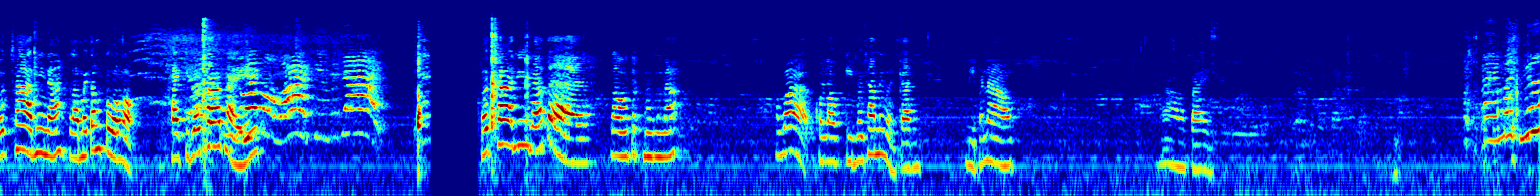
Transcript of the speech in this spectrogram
รสชาตินี่นะ เราไม่ต้องตวงหรอก ใครกินรสชาติไหน บอกว่ากินไม่ได้รสชาตินี่แล้วแต่เราจะปรุงนะ เพราะว่าคนเรากินรสชาติไม่เหมือนกัน บีบมะนาวมะนาวลงไปไอ้ไม่เชื่อ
